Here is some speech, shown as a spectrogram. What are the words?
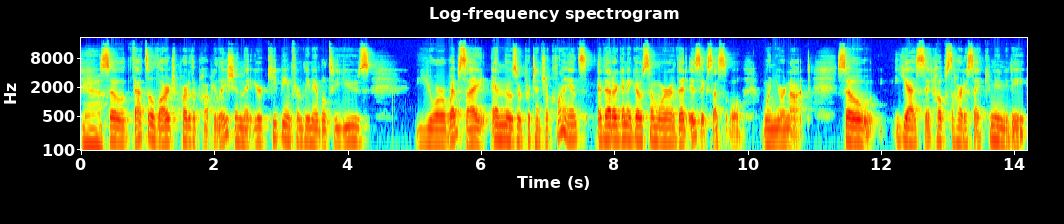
Yeah. So that's a large part of the population that you're keeping from being able to use your website. And those are potential clients that are going to go somewhere that is accessible when you're not. So, yes, it helps the hard of sight community,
